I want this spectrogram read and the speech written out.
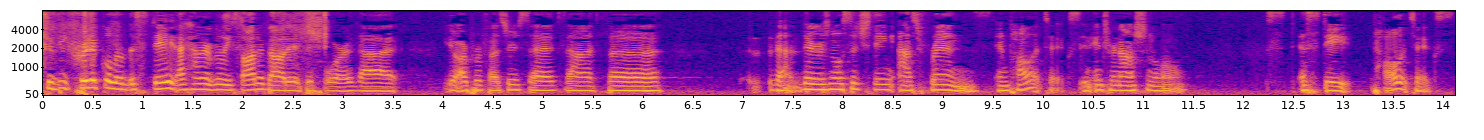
to be critical of the state i hadn't really thought about it before that you know our professor said that the that there's no such thing as friends in politics in international uh, state politics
